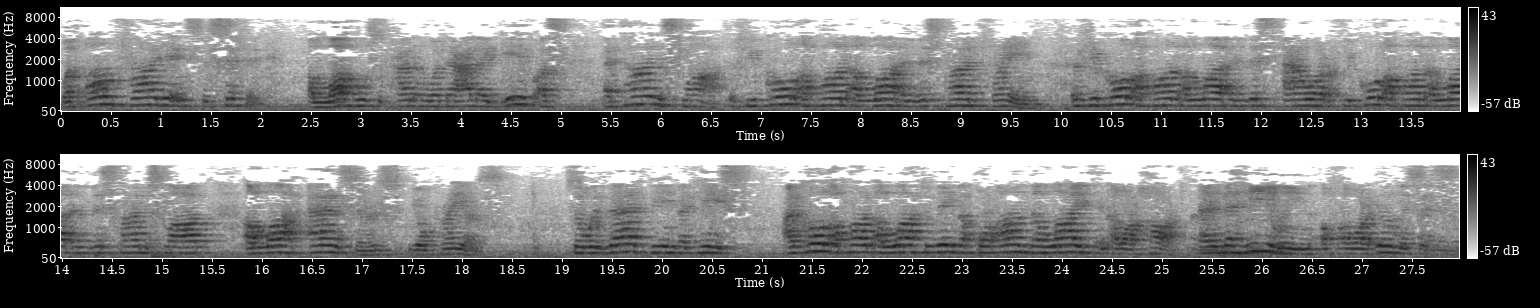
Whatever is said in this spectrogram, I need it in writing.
But on Friday in specific, Allah subhanahu wa ta'ala gave us a time slot. If you call upon Allah in this time frame, if you call upon Allah in this hour, if you call upon Allah in this time slot, Allah answers your prayers. So with that being the case, I call upon Allah to make the Quran the light in our heart and the healing of our illnesses.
